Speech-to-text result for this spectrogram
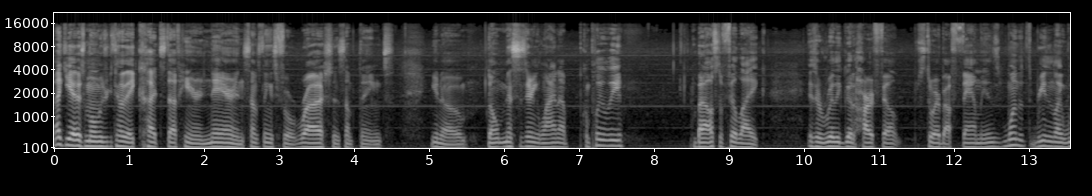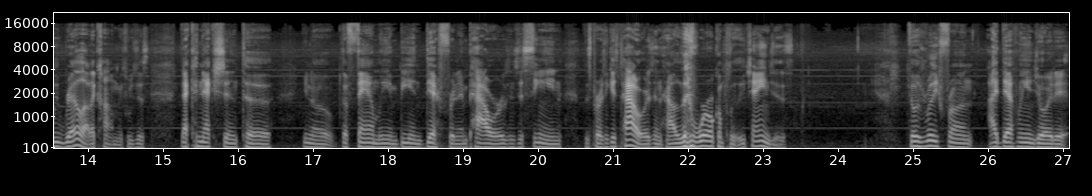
Like yeah, there's moments you can tell they cut stuff here and there, and some things feel rushed, and some things, you know, don't necessarily line up completely. But I also feel like it's a really good heartfelt story about family. It's one of the reasons like we read a lot of comics was just that connection to you know the family and being different and powers and just seeing this person gets powers and how their world completely changes. So it was really fun. I definitely enjoyed it.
